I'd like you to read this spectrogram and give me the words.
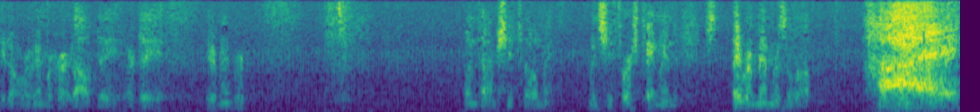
You don't remember her at all, do you? Or do you? You remember? One time she told me when she first came in, they were members of a high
